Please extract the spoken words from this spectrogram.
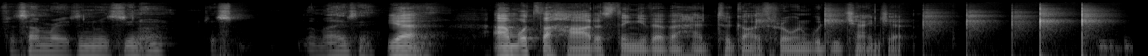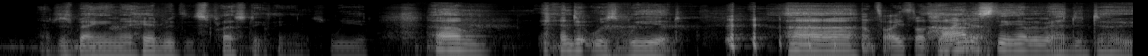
for some reason, was you know just amazing. Yeah. Um, what's the hardest thing you've ever had to go through and would you change it? I'm just banging my head with this plastic thing. It's weird, um, and it was weird. Uh, That's why he's not doing hardest thing I've ever had to do.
